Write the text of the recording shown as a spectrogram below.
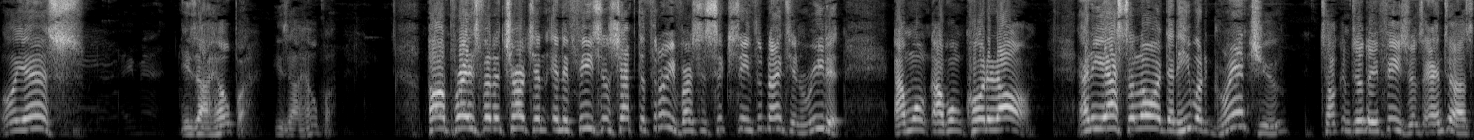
Oh, yes. He's our helper. He's our helper. Paul prays for the church in, in Ephesians chapter 3, verses 16 through 19. Read it. I won't, I won't quote it all. And he asked the Lord that he would grant you, talking to the Ephesians and to us,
